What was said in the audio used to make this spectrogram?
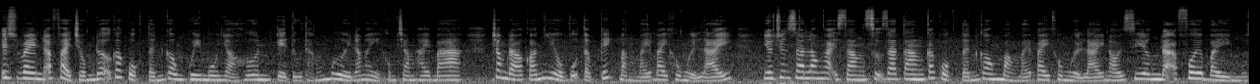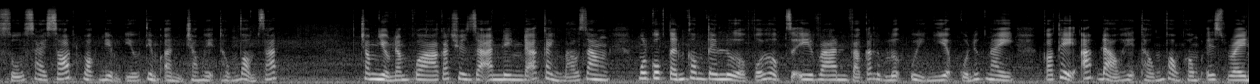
Israel đã phải chống đỡ các cuộc tấn công quy mô nhỏ hơn kể từ tháng 10 năm 2023, trong đó có nhiều vụ tập kích bằng máy bay không người lái. Nhiều chuyên gia lo ngại rằng sự gia tăng các cuộc tấn công bằng máy bay không người lái nói riêng đã phơi bày một số sai sót hoặc điểm yếu tiềm ẩn trong hệ thống vòm sắt. Trong nhiều năm qua, các chuyên gia an ninh đã cảnh báo rằng một cuộc tấn công tên lửa phối hợp giữa Iran và các lực lượng ủy nhiệm của nước này có thể áp đảo hệ thống phòng không Israel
